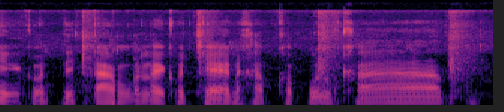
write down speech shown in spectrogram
นี้กดติดตามกดไลค์กดแชร์นะครับ ขอบคุณครับ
